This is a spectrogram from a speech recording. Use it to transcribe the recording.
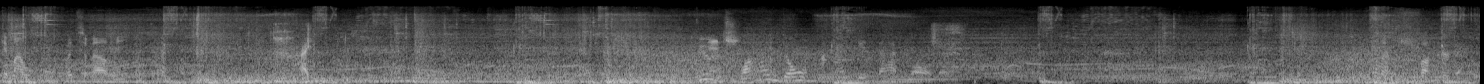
get my wits about me. I, Dude, Bitch. why don't I get that ball there? Motherfucker.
